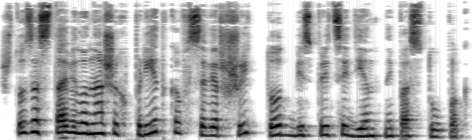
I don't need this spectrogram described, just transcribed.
что заставило наших предков совершить тот беспрецедентный поступок.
